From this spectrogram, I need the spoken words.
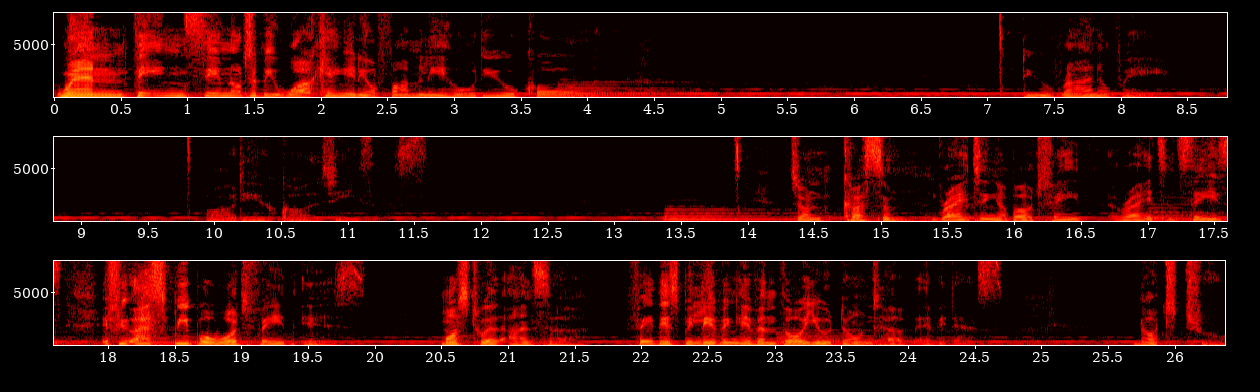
When things seem not to be working in your family, who do you call? Do you run away? Or do you call Jesus? Jon Courson, writing about faith, writes and says If you ask people what faith is, most will answer faith is believing even though you don't have evidence. Not true.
